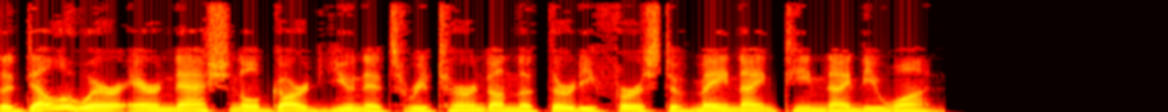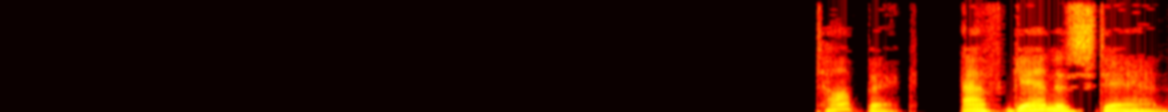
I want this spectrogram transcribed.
The Delaware Air National Guard units returned on 31 May 1991. Afghanistan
